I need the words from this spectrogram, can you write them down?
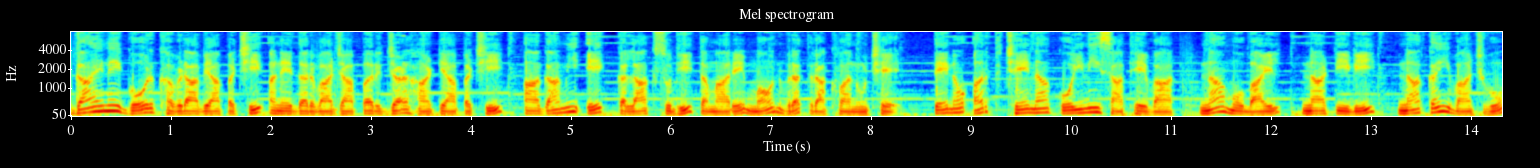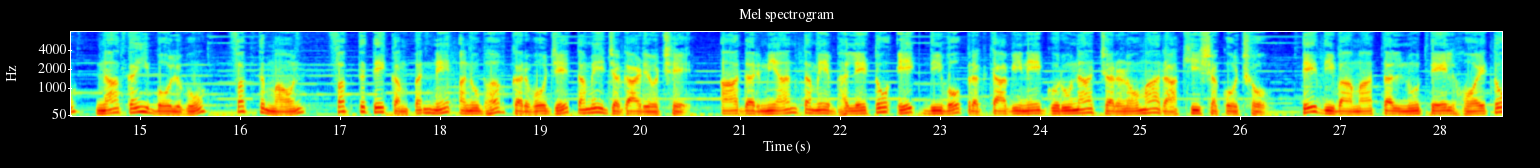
ગાયને ગોળ ખવડાવ્યા પછી અને દરવાજા પર જળ હાંટ્યા પછી આગામી એક કલાક સુધી તમારે મૌન વ્રત રાખવાનું છે. તેનો અર્થ છે ના કોઈની સાથે વાત, ના મોબાઈલ, ના ટીવી, ના કંઈ વાંચવું, ના કંઈ બોલવું, ફક્ત મૌન, ફક્ત તે કંપનને અનુભવ કરવો જે તમે જગાડ્યો છે. આ દરમિયાન તમે ભલે તો એક દીવો પ્રગટાવીને ગુરુના ચરણોમાં રાખી શકો છો. તે દીવામાં તલનું તેલ હોય તો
